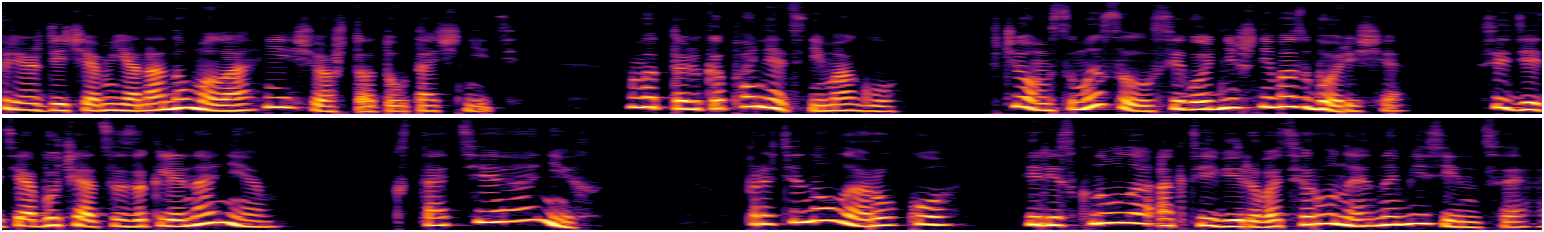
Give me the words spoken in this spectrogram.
прежде чем я надумала еще что-то уточнить. Вот только понять не могу. В чем смысл сегодняшнего сборища? Сидеть и обучаться заклинаниям? Кстати, о них. Протянула руку и рискнула активировать руны на мизинце,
